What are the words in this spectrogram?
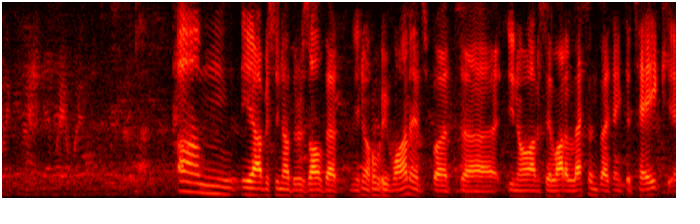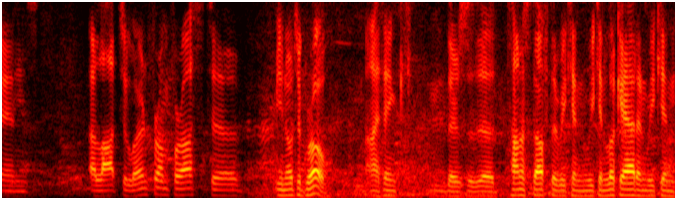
like tonight? Um, yeah, obviously not the result that you know we wanted, but uh, you know, obviously a lot of lessons I think to take and a lot to learn from for us to you know to grow. I think there's a ton of stuff that we can we can look at and we can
